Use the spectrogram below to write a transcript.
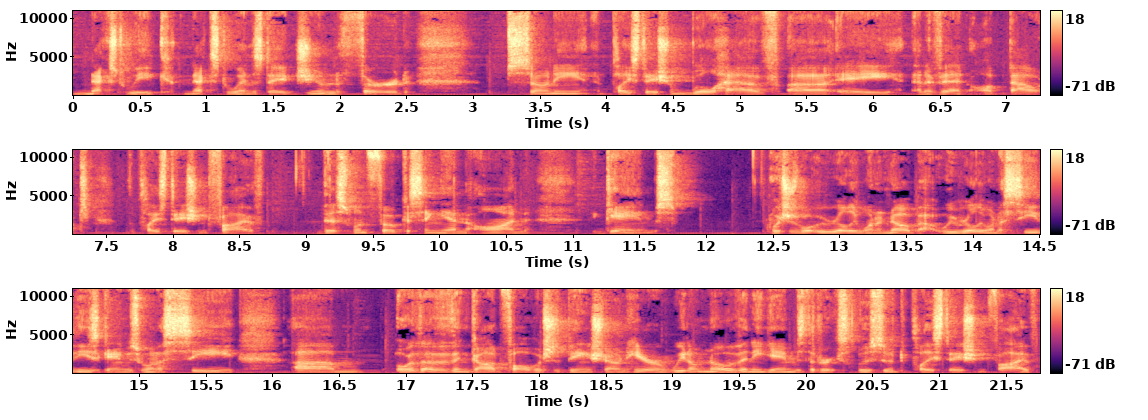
next week, next Wednesday, June 3rd, Sony and PlayStation will have uh, a an event about the PlayStation 5. This one focusing in on games which is what we really want to know about. We really want to see these games. We want to see, um, or other than Godfall, which is being shown here, we don't know of any games that are exclusive to PlayStation 5.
